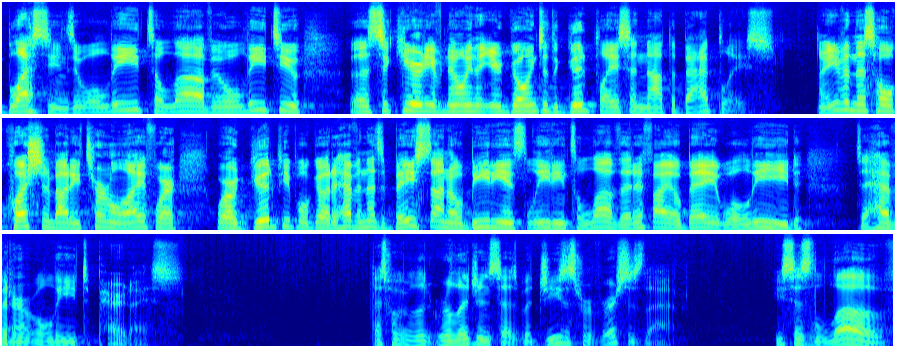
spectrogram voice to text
blessings. It will lead to love. It will lead to the security of knowing that you're going to the good place and not the bad place. Now, even this whole question about eternal life, where, where good people go to heaven, that's based on obedience leading to love. That if I obey, it will lead to heaven or it will lead to paradise. That's what religion says, but Jesus reverses that. He says, Love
